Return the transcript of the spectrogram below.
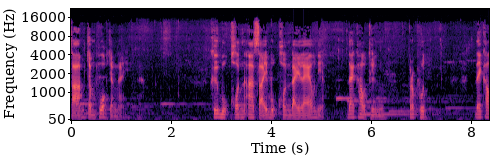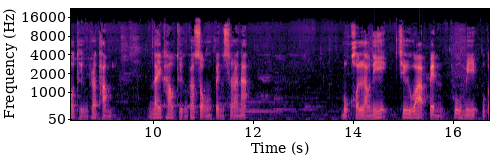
สามจำพวกอย่างไหน คือบุคคลอาศัยบุคคลใดแล้วเนี่ยได้เข้าถึงพระพุทธ ได้เข้าถึงพระธรรม ได้เข้าถึงพระสงฆ์เป็นสรณะ บุคคลเหล่านี้ชื่อว่าเป็นผู้มีอุป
